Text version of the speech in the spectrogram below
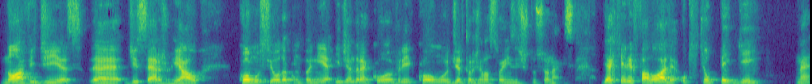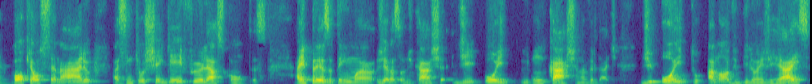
nove dias é, de Sérgio Real como CEO da companhia e de André Covre como diretor de relações institucionais. E aqui ele fala: olha, o que, que eu peguei? Né? Qual que é o cenário? Assim que eu cheguei, fui olhar as contas. A empresa tem uma geração de caixa de 8, um caixa, na verdade, de 8 a 9 bilhões de reais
